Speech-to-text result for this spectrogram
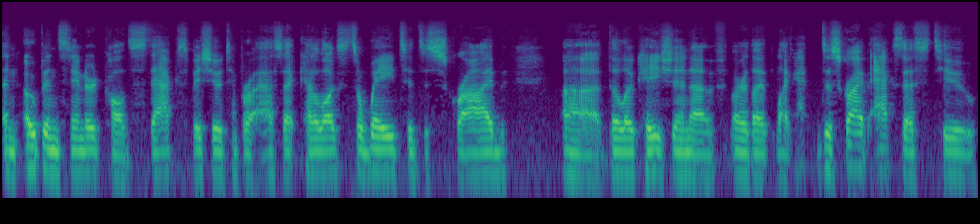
an open standard called STAC Spatiotemporal Asset Catalogs. It's a way to describe uh, the location of, or the, like describe access to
